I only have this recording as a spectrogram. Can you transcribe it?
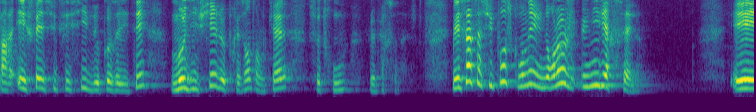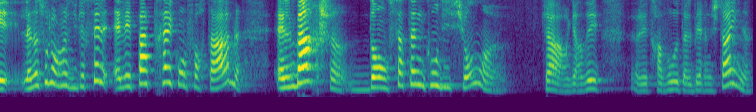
par effet successif de causalité modifier le présent dans lequel se trouve le personnage. Mais ça, ça suppose qu'on ait une horloge universelle. Et la notion d'horloge universelle, elle n'est pas très confortable. Elle marche dans certaines conditions, car regardez euh, les travaux d'Albert Einstein,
